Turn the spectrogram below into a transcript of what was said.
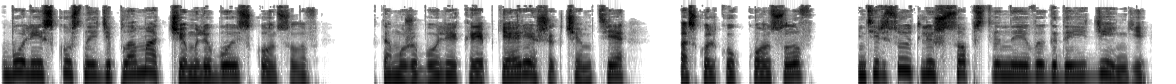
более искусный дипломат, чем любой из консулов, к тому же более крепкий орешек, чем те, поскольку консулов интересуют лишь собственные выгоды и деньги,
